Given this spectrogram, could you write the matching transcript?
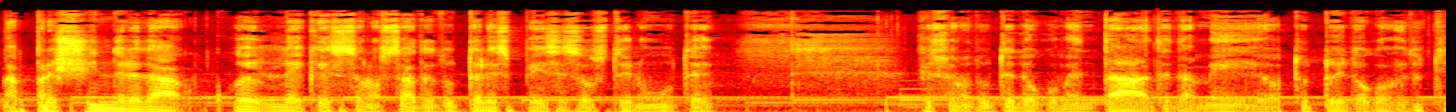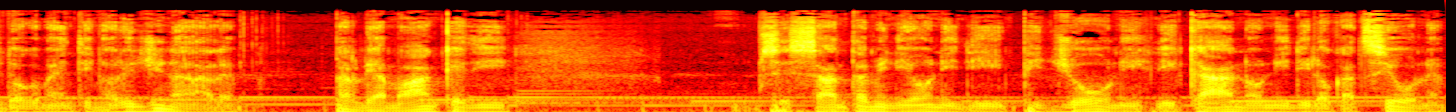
a prescindere da quelle che sono state tutte le spese sostenute, che sono tutte documentate da me, ho i, doc- tutti i documenti in originale, parliamo anche di 60 milioni di pigioni, di canoni di locazione.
